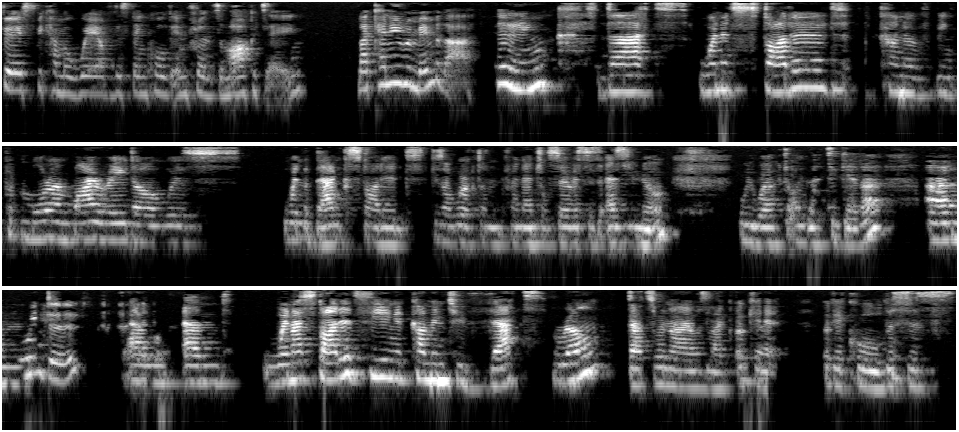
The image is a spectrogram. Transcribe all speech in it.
first become aware of this thing called influencer marketing? Like, can you remember that? Think that when it started kind of being put more on my radar was when the bank started, because I worked on financial services, as you know. We worked on that together. Um, We did. and and when I started seeing it come into that realm, that's when I was like, okay, okay, cool. This is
